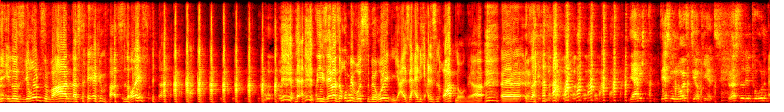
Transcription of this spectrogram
die Illusion zu wahren, dass da irgendwas läuft. Sich selber so unbewusst zu beruhigen. Ja, ist ja eigentlich alles in Ordnung. Ja, äh, Ja, ich, deswegen läuft sie auch jetzt. Hörst du den Ton?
